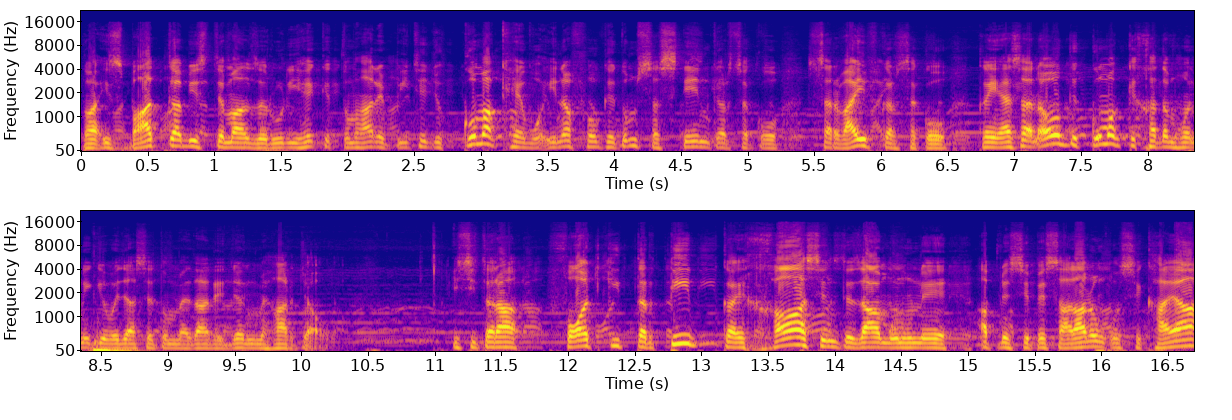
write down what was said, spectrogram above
وہاں اس بات کا بھی استعمال ضروری ہے کہ تمہارے پیچھے جو کمک ہے وہ انف ہو کہ تم سسٹین کر سکو سروائیو کر سکو۔ کہیں ایسا نہ ہو کہ کمک کے ختم ہونے کی وجہ سے تم میدان جنگ میں ہار جاؤ۔ اسی طرح فوج کی ترتیب کا ایک خاص انتظام انہوں نے اپنے سپہ سالاروں کو سکھایا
